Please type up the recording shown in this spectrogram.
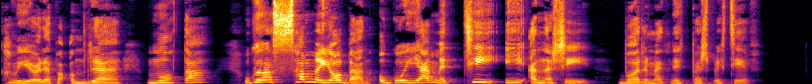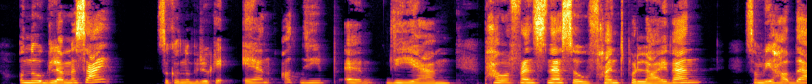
Kan vi gjøre det på andre måter? Hun kan ha samme jobben og gå hjem med ti i energi, bare med et nytt perspektiv. Og når hun glemmer seg, så kan hun bruke en av de, eh, de um, power friendsene som hun fant på liven, som vi hadde.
